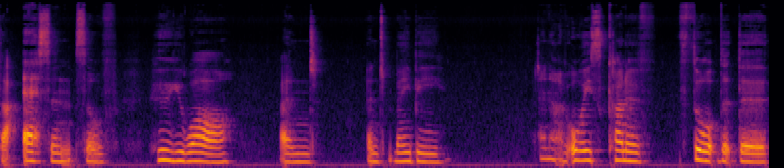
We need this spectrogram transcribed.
that essence of who you are and and maybe I don't know, I've always kind of thought that the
